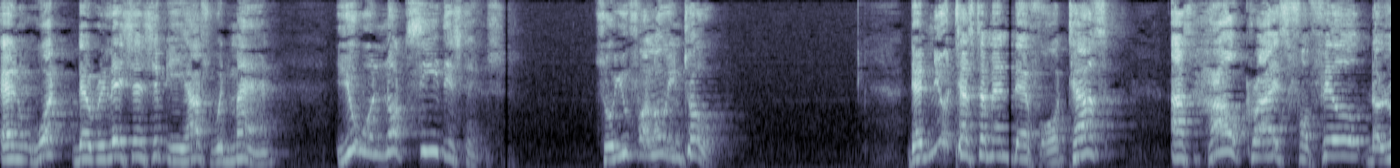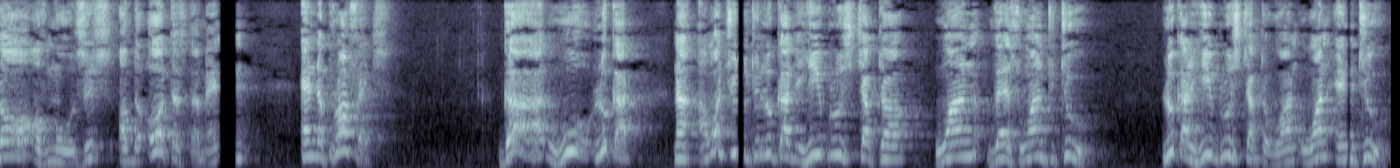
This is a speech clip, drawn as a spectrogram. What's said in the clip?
and what the relationship he has with man, you will not see these things. So you follow in tow. The New Testament, therefore, tells us how Christ fulfilled the law of Moses, of the Old Testament, and the prophets. God, who, look at, now I want you to look at Hebrews chapter 1, verse 1 to 2. Look at Hebrews chapter 1, 1 and 2.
